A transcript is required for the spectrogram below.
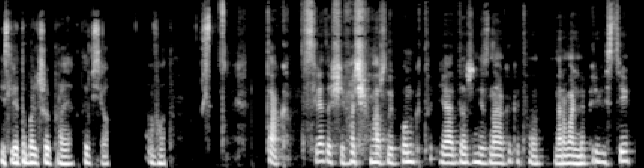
если это большой проект, и все. Вот. Так, следующий очень важный пункт. Я даже не знаю, как это нормально перевести.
